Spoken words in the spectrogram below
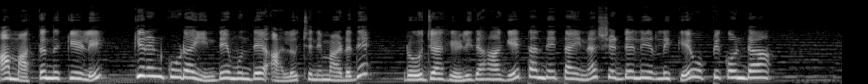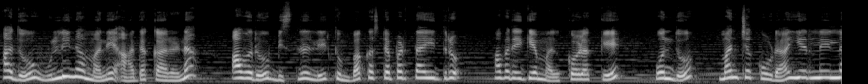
ಆ ಮಾತನ್ನು ಕೇಳಿ ಕಿರಣ್ ಕೂಡ ಹಿಂದೆ ಮುಂದೆ ಆಲೋಚನೆ ಮಾಡದೆ ರೋಜಾ ಹೇಳಿದ ಹಾಗೆ ತಂದೆ ತಾಯಿನ ಶೆಡ್ಡಲ್ಲಿ ಇರ್ಲಿಕ್ಕೆ ಒಪ್ಪಿಕೊಂಡ. ಅದು ಹುಲ್ಲಿನ ಮನೆ ಆದ ಕಾರಣ ಅವರು ಬಿಸಿಲಲ್ಲಿ ತುಂಬಾ ಕಷ್ಟಪಡ್ತಾ ಇದ್ರು. ಅವರಿಗೆ ಮಲ್ಕೊಳ್ಳಕ್ಕೆ ಒಂದು ಮಂಚ ಕೂಡ ಇರಲಿಲ್ಲ.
